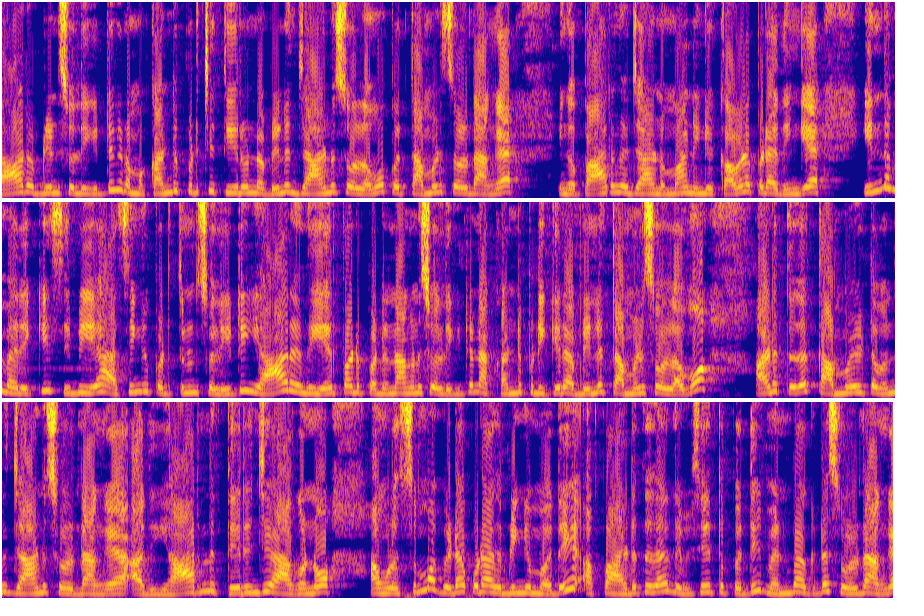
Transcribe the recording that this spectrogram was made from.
யார் அப்படின்னு சொல்லிக்கிட்டு நம்ம கண்டுபிடிச்சி தீரணும் அப்படின்னு ஜானு சொல்லவும் இப்போ தமிழ் சொல்கிறாங்க இங்கே பாருங்க ஜானுமா நீங்கள் கவலைப்படாதீங்க. இந்த மாதிரிக்கு சிபியை அசிங்கப்படுத்தணும்னு சொல்லிட்டு யார் இந்த ஏற்பாடு பண்ணினாங்கன்னு சொல்லிக்கிட்டு நான் கண்டுபிடிக்கிறேன் அப்படின்னு தமிழ் சொல்லவும் அடுத்ததை தமிழ்கிட்ட வந்து ஜானு சொல்கிறாங்க அது யாருன்னு தெரிஞ்சே ஆகணும். அவங்கள சும்மா விடக்கூடாது அப்படிங்கும்போது அப்போ அடுத்ததாக இந்த விஷயத்தை பற்றி வெண்பா கிட்ட சொல்கிறாங்க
